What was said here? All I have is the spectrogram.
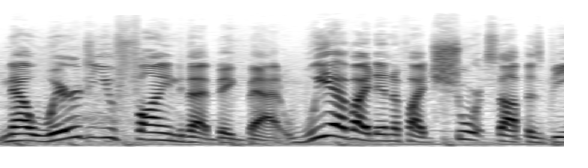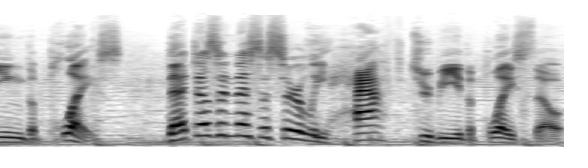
now where do you find that big bat? We have identified shortstop as being the place. That doesn't necessarily have to be the place, though.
